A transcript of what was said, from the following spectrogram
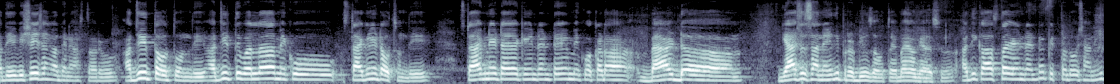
అది విశేషంగా తినేస్తారు. అజిత్ అవుతుంది. అజిత్ వల్ల మీకు స్టాగ్నేట్ అవుతుంది. స్టాగ్నేట్ అయ్యాక ఏంటంటే మీకు అక్కడ బ్యాడ్ గ్యాసెస్ అనేది ప్రొడ్యూస్ అవుతాయి బయోగ్యాస్. అది కాస్త ఏంటంటే పిత్త దోషానికి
